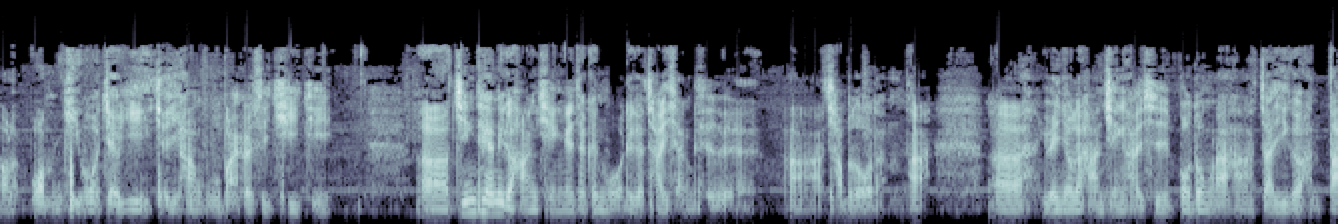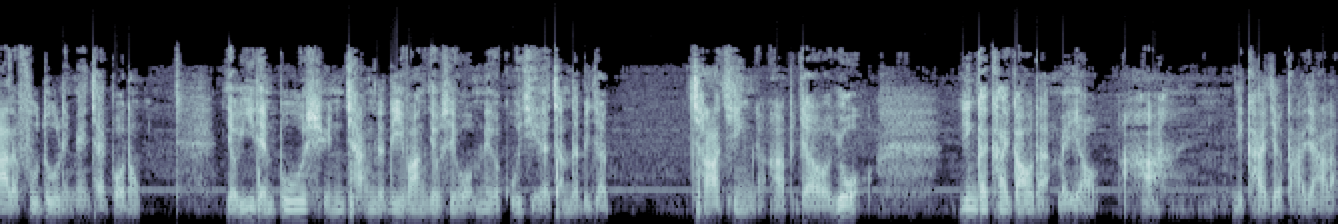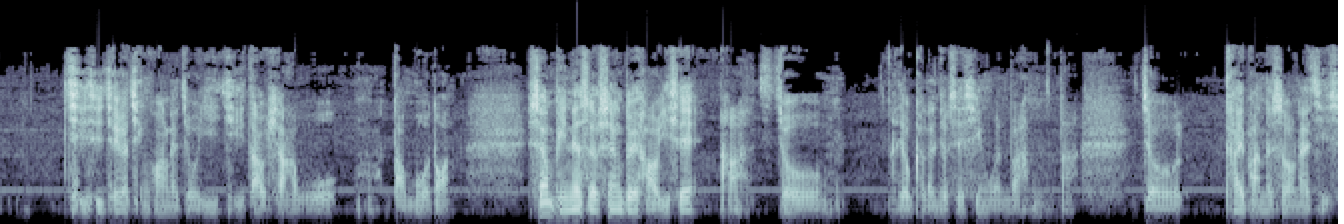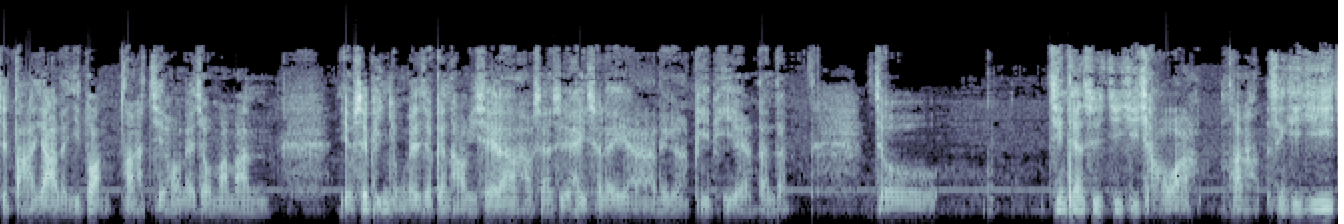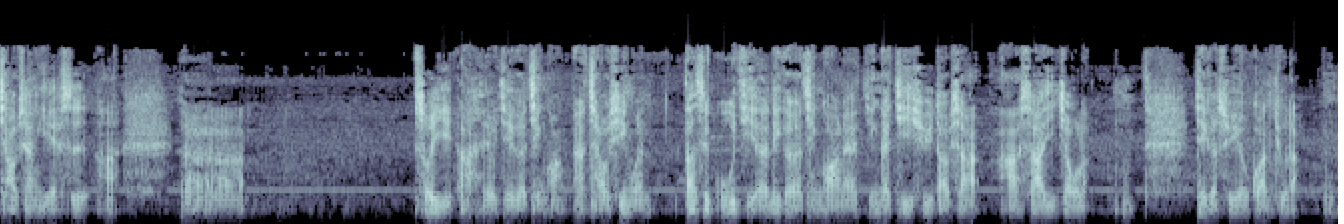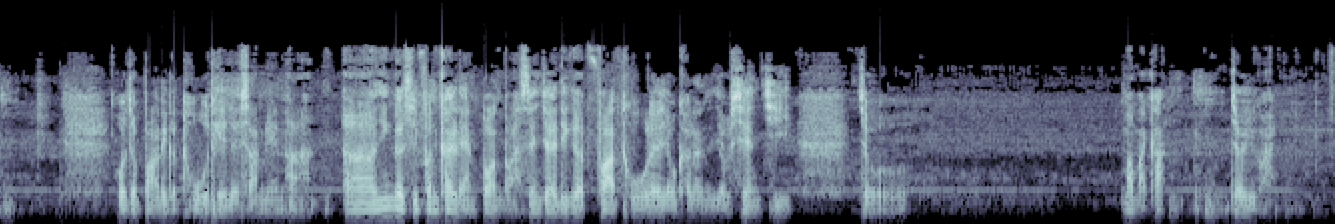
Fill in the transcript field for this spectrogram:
好了，我们期货交易这一行五百二十七集，呃，今天这个行情呢，就跟我这个猜想是啊差不多的啊，呃，原油的行情还是波动了哈，在一个很大的幅度里面在波动，有一点不寻常的地方就是我们那个股指呢，真的比较差劲的啊，比较弱，应该开高的没有啊，一开就打压了。其实这个情况呢，就一直到下午到末段，商品呢是相对好一些啊，就有可能有些新闻吧啊，就开盘的时候呢，其实打压了一段啊，之后呢就慢慢有些品种呢就更好一些啦，好像是黑色类啊，那个 PP 啊等等，就今天是积极炒啊啊，星期一早上也是啊呃。所以啊，有这个情况啊，炒新闻，但是股指的那个情况呢，应该继续到下啊下一周了，这个是有关注的，我就把那个图贴在上面哈，呃，应该是分开两段吧，现在这个发图呢，有可能有限制，就慢慢看，就一块。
